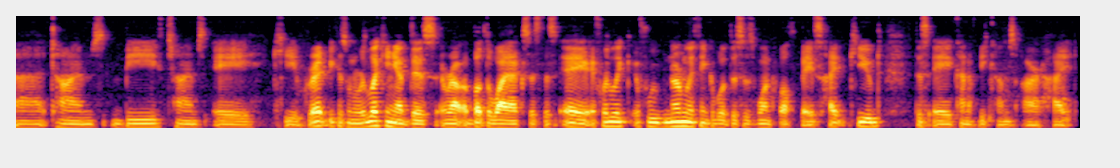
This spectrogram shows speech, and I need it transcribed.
uh, times b times a cubed, right? Because when we're looking at this around, about the y-axis, this a, if we're like, if we normally think about this as 1 12th base height cubed, this a kind of becomes our height.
